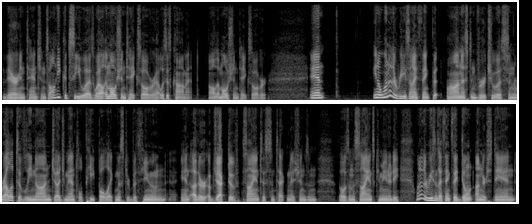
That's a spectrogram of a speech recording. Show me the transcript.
their intentions. All he could see was, well, emotion takes over. That was his comment. All emotion takes over. And you know, one of the reasons I think that honest and virtuous and relatively non-judgmental people like Mr. Bethune and other objective scientists and technicians and those in the science community, one of the reasons I think they don't understand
